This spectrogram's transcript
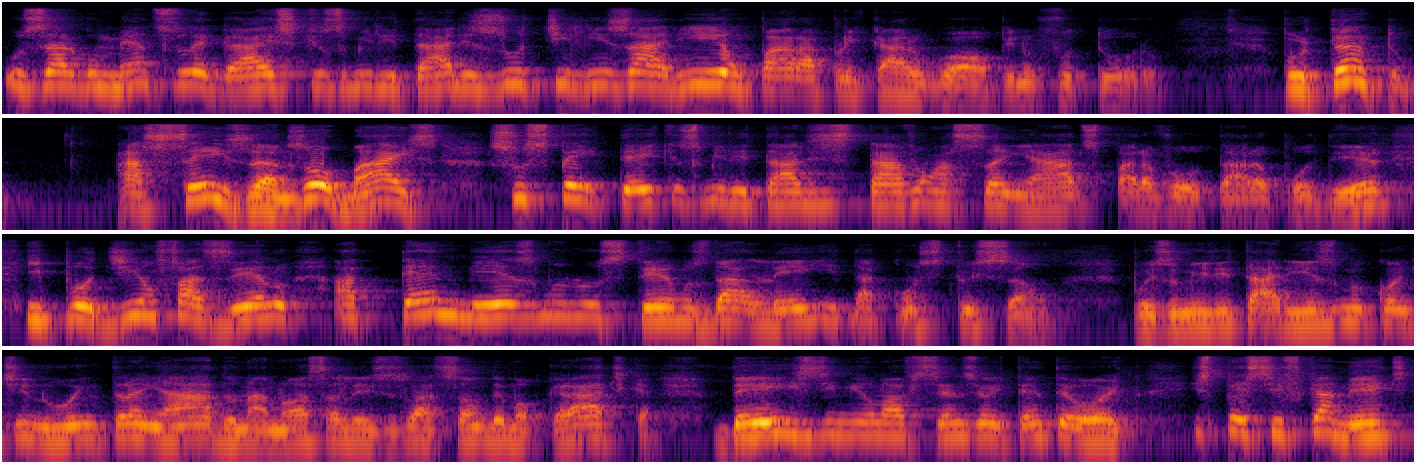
os argumentos legais que os militares utilizariam para aplicar o golpe no futuro. Portanto, há seis anos ou mais, suspeitei que os militares estavam assanhados para voltar ao poder e podiam fazê-lo até mesmo nos termos da lei e da Constituição pois o militarismo continua entranhado na nossa legislação democrática desde 1988, especificamente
